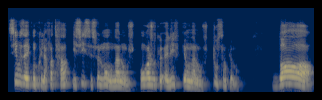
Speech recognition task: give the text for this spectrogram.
Si vous avez compris la fatha, ici, c'est seulement on allonge. On rajoute le elif et on allonge, tout simplement. Da,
